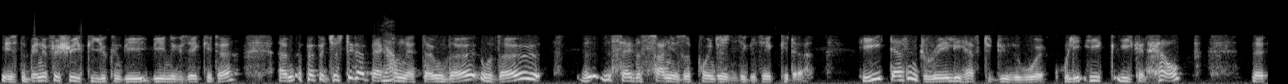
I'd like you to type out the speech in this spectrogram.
yes, the beneficiary you can be, be an executor. Um, but, just to go back yep. on that though, although although the, say the son is appointed as executor, he doesn't really have to do the work. Well, he, he, he can help, that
